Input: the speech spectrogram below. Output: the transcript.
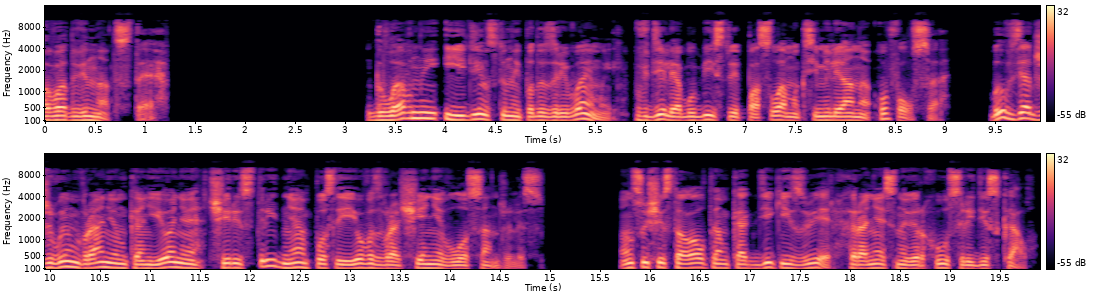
Глава двенадцатая. Главный и единственный подозреваемый в деле об убийстве посла Максимилиана Оффолса был взят живым в Раньон-каньоне через три дня после ее возвращения в Лос-Анджелес. Он существовал там как дикий зверь, хранясь наверху среди скал.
